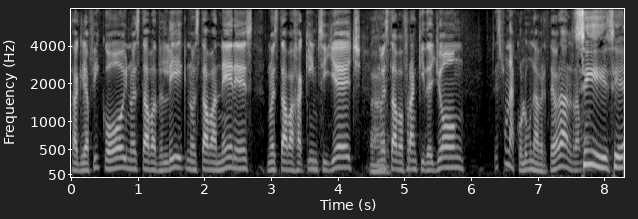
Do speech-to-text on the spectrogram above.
Tagliafico hoy, no estaba The League, no estaba Neres, no estaba Hakim Ziyech, claro. no estaba Frankie de Jong. Es una columna vertebral, Ramón. Sí, sí,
